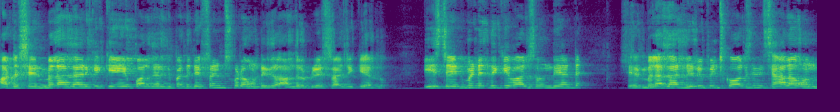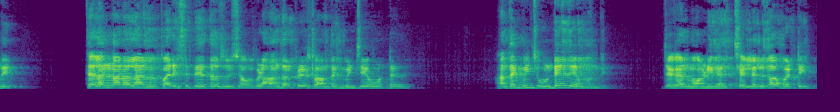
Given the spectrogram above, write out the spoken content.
అటు షర్మిల గారికి కేఏ పాల్ గారికి పెద్ద డిఫరెన్స్ కూడా ఉండేది కదా ఆంధ్రప్రదేశ్ రాజకీయాల్లో. ఈ స్టేట్మెంట్ ఎందుకు ఇవ్వాల్సి ఉంది అంటే షర్మిల గారు నిరూపించుకోవాల్సింది చాలా ఉంది. తెలంగాణలో ఆమె పరిస్థితి ఏదో చూసాం. ఇప్పుడు ఆంధ్రప్రదేశ్లో అంతకుమించి ఏముంటుంది? అంతకుమించి ఉండేది ఏముంది? జగన్మోహన్ గారి చెల్లెలు కాబట్టి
